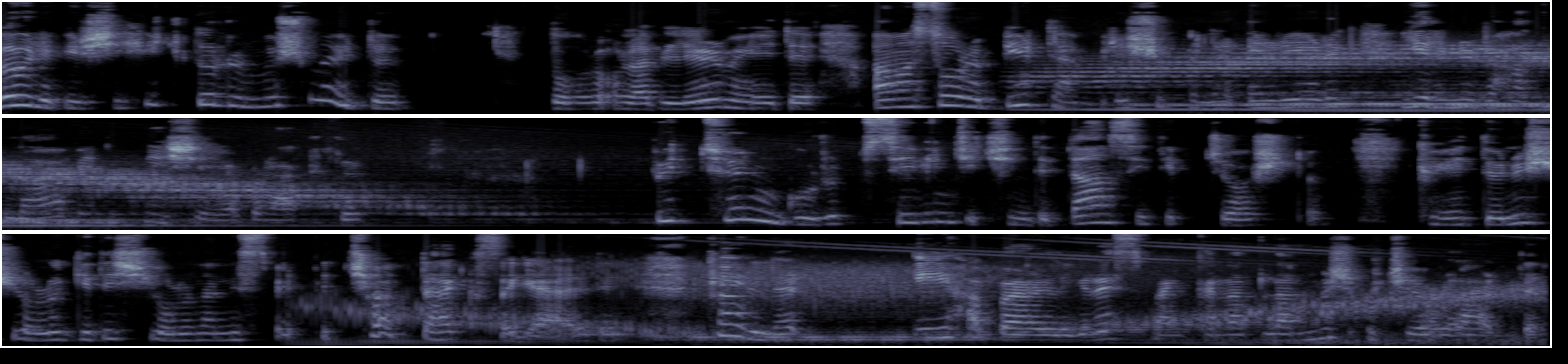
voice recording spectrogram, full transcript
Böyle bir şey hiç görülmüş müydü? Doğru olabilir miydi? Ama sonra birdenbire şüpheler eriyerek yerini rahatlığa ve neşeye bıraktı. Bütün grup sevinç içinde dans edip coştu. Köye dönüş yolu gidiş yoluna nispetle çok daha kısa geldi. Köylüler iyi haberle resmen kanatlanmış uçuyorlardı.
